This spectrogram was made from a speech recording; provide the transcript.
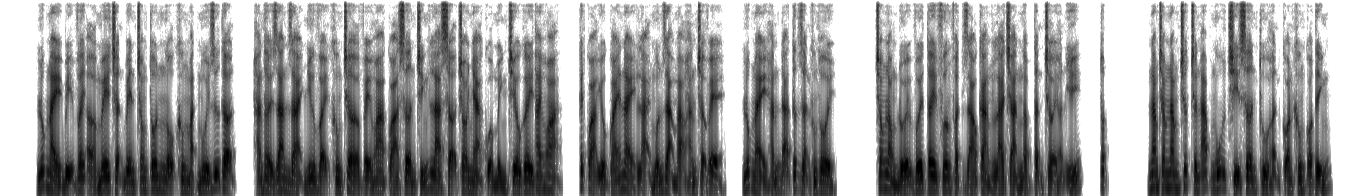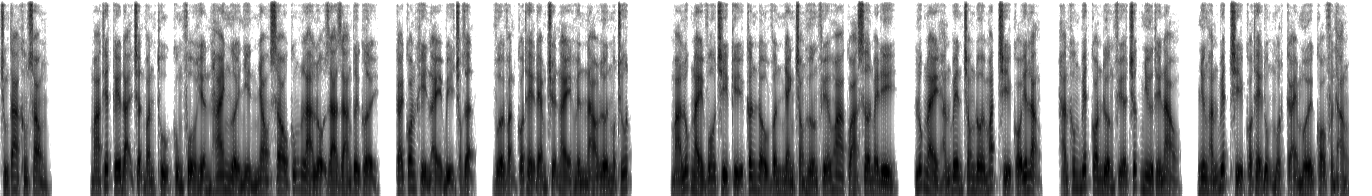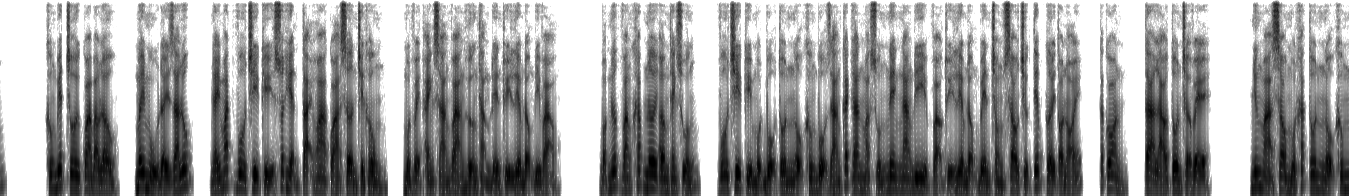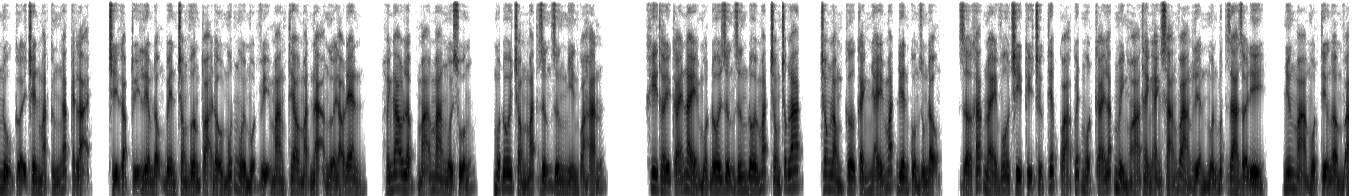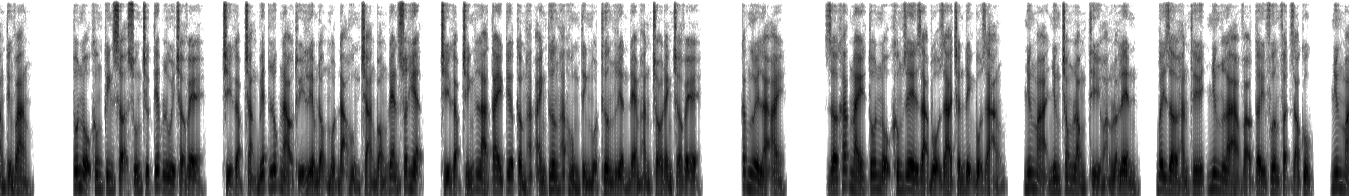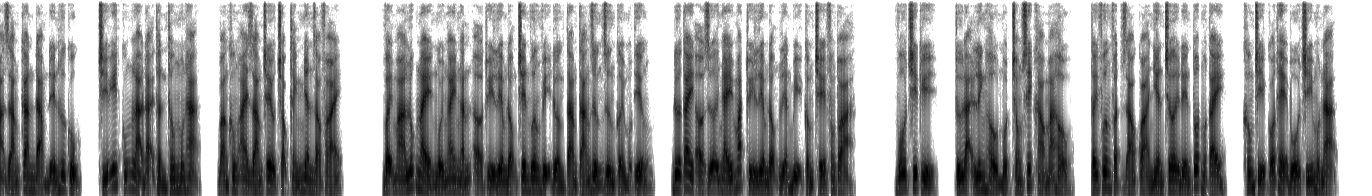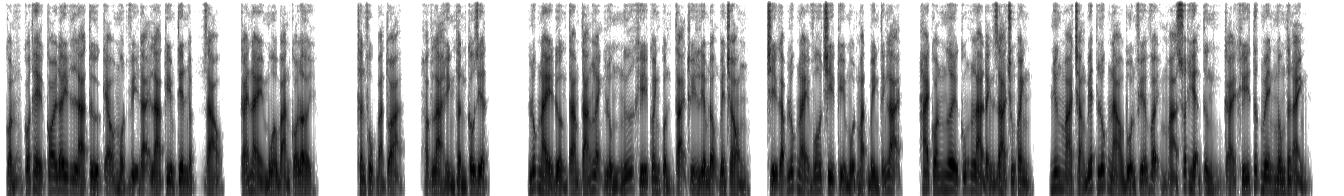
Lúc này bị vây ở mê trận bên trong tôn ngộ không mặt mũi dữ tợn, hắn thời gian dài như vậy không trở về hoa quả sơn chính là sợ cho nhà của mình chiêu gây thai họa, kết quả yêu quái này lại muốn giả mạo hắn trở về, lúc này hắn đã tức giận không thôi. Trong lòng đối với tây phương phật giáo càng là tràn ngập tận trời hận ý năm trăm năm trước chấn áp ngũ chỉ sơn thù hận còn không có tính, chúng ta không xong. Mà thiết kế đại trận văn thủ cùng phổ hiền hai người nhìn nhau sau cũng là lộ ra dáng tươi cười, cái con khỉ này bị chọc giận, vừa vặn có thể đem chuyện này huyên náo lớn một chút. Mà lúc này vô c h i kỳ cân đầu vân nhanh chóng hướng phía hoa quả sơn bay đi, lúc này hắn bên trong đôi mắt chỉ có yên lặng, hắn không biết con đường phía trước như thế nào, nhưng hắn biết chỉ có thể đụng một cái mới có phần thắng. Không biết trôi qua bao lâu, mây mù đẩy ra lúc, nháy mắt vô c h i kỳ xuất hiện tại hoa quả sơn trên không, một vệ ánh sáng vàng hướng thẳng đến thủy liêm động đi vào. Bọt nước văng khắp nơi âm thanh xuống vô c h i kỳ một bộ tôn nộ không bộ dáng cách gan mặc xuống nên ngang đi vào thủy liêm động bên trong sau trực tiếp cười to nói, các con, ta lão tôn trở về. Nhưng mà sau một khắc tôn nộ không nụ cười trên mặt cứng ngắc kẹt lại, chỉ gặp thủy liêm động bên trong vương tọa đầu mút ngồi một vị mang theo mặt nạ người áo đen, hoành đao lập mã mang ngồi xuống, một đôi tròng mắt rừng rưng nhìn qua hắn. Khi thấy cái này một đôi rừng rưng đôi mắt trong chốc lát, trong lòng cơ cảnh nháy mắt điên cuồng rung động, giờ khác này vô c h i kỳ trực tiếp quả quyết một cái lắc mình hóa thành ánh sáng vàng liền muốn bước ra rời đi, nhưng mà một tiếng ẩm vàng tiếng vang tôn nộ không kinh sợ xuống trực tiếp lui trở về, chỉ gặp chẳng biết lúc nào thủy liêm động một đạo hùng tráng bóng đen xuất hiện, chỉ gặp chính là tay kia cầm hắc anh thương hắc hùng tinh một thương liền đem hắn cho đánh trở về. Các ngươi là ai? Giờ khác này tôn nộ không dê giả bộ ra chấn định bộ dáng, nhưng mà nhưng trong lòng thì hoảng loạn lên, bây giờ hắn thế nhưng là vào tây phương phật giáo cục, nhưng mà dám can đảm đến hư cục, chí ít cũng là đại thần thông muôn hạ, bằng không ai dám trêu chọc thánh nhân giáo phái. Vậy mà lúc này ngồi ngay ngắn ở thủy liêm động trên vương vị đường tam táng rừng rưng cười một tiếng, đưa tay ở giữa nháy mắt thủy liêm động liền bị cấm chế phong tỏa. Vô c h i kỳ, tứ đại linh hầu một trong xích khảo mã hầu tây phương phật giáo quả nhiên chơi đến tốt một tay, không chỉ có thể bố trí một nạn, còn có thể coi đây là từ kéo một vị đại la kim tiên nhập giáo, cái này mua bán có lời. Thân phục bản tọa, hoặc là hình thần câu diện lúc này đường tam táng lạnh lùng ngữ khí quanh quẩn tại thủy liêm động bên trong, chỉ gặp lúc này vô c h i kỳ một mặt bình tĩnh lại, hai con ngươi cũng là đánh giá chung quanh, nhưng mà chẳng biết lúc nào bốn phía vậy mà xuất hiện từng cái khí tức mênh mông thân ảnh.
